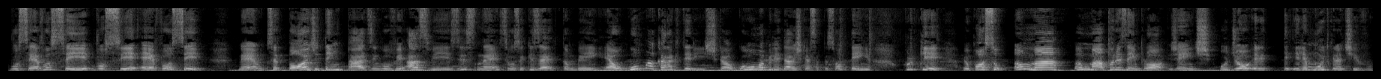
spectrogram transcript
Você é você, você é você né? Você pode tentar desenvolver, às vezes, né? Se você quiser também, é alguma característica, alguma habilidade que essa pessoa tenha. Porque eu posso amar, amar. Por exemplo, ó, gente, o Joe, ele, ele é muito criativo.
